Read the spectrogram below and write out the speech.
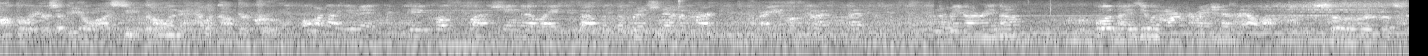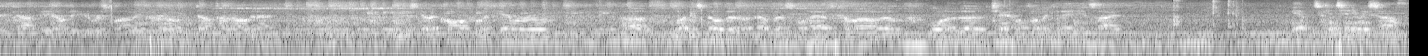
Operators at the OIC call in a helicopter crew. Oh my god, unit. Vehicles flashing uh, lights south of the bridge near the park. Are you looking at on the radar right now? We'll advise you when more information is available. 700, that's your copy. I'll be responding from downtown Algonac. We just got a call from the camera room uh, letting us know that a vessel has come out of one of the channels on the Canadian side. Yeah, it's continuing south.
